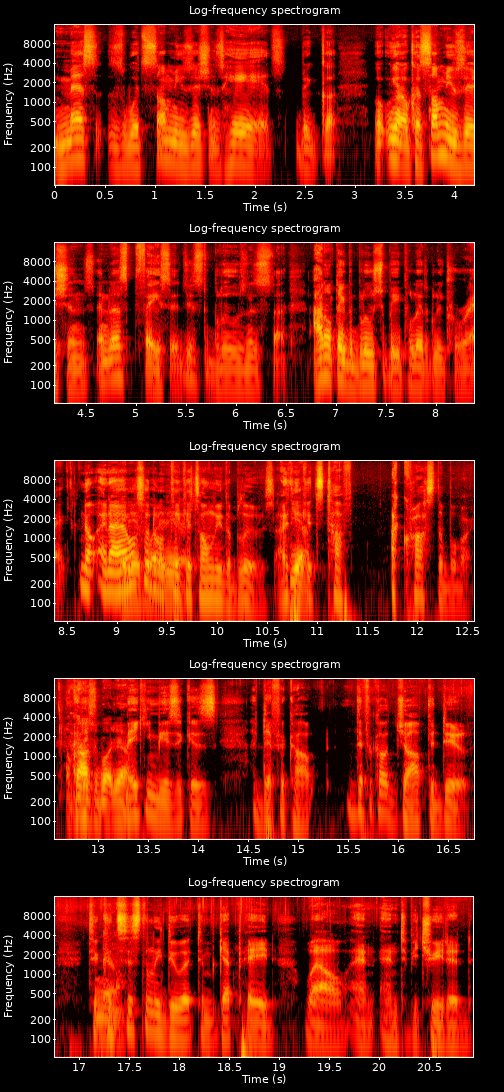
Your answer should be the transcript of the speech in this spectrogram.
messes with some musicians' heads because. You know, because some musicians, and let's face it, just the blues and stuff. I don't think the blues should be politically correct. No, and I It also don't it think is. it's only the blues. I think Yeah. it's tough across the board. Across the board, yeah. Making music is a difficult, difficult job to do. To consistently do it, to get paid well, and and to be treated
